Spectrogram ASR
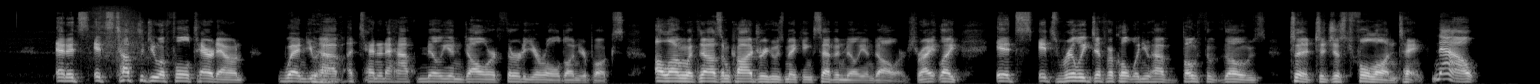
and it's it's tough to do a full teardown when you yeah. have a ten and a half million dollar 30 year old on your books along with Nazem Kadri who's making seven million dollars right? Like it's it's really difficult when you have both of those to to just full on tank. Now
